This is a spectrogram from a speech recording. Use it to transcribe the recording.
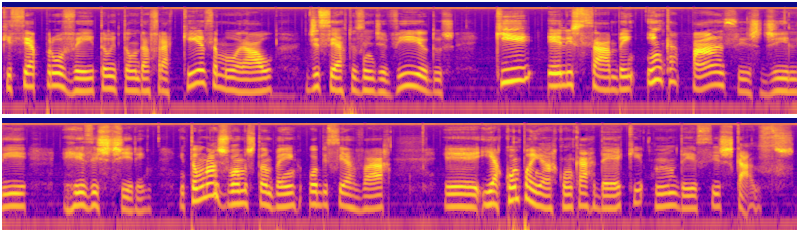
que se aproveitam então da fraqueza moral de certos indivíduos que eles sabem incapazes de lhe resistirem. Então, nós vamos também observar eh, e acompanhar com Kardec um desses casos.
